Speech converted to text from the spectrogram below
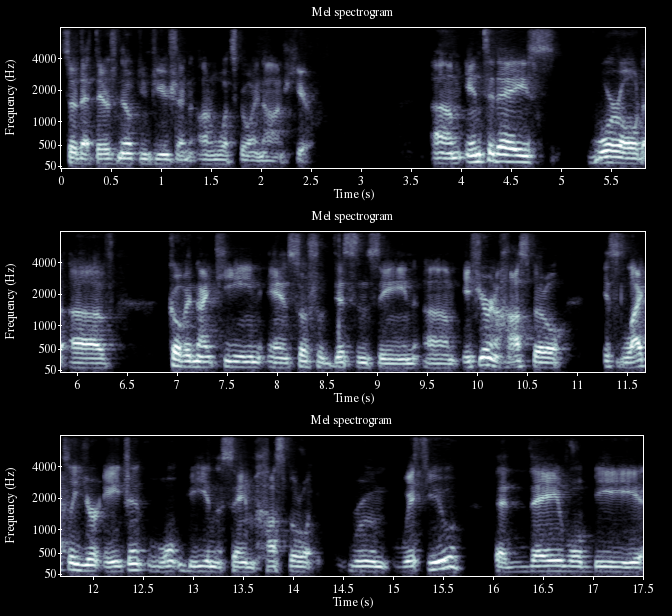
so that there's no confusion on what's going on here. Um, in today's world of COVID-19 and social distancing, um, if you're in a hospital, it's likely your agent won't be in the same hospital room with you, that they will be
